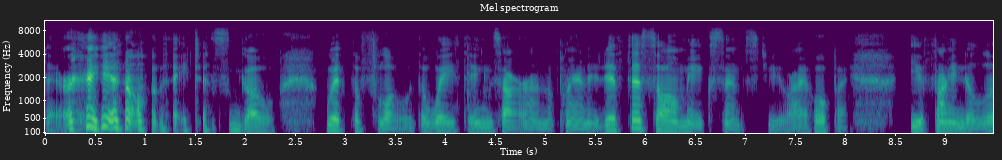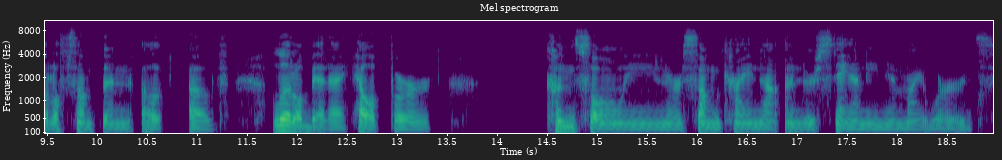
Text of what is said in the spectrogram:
there. you know, they just go with the flow, the way things are on the planet. If this all makes sense to you, I hope I, you find a little something of, of little bit of help or consoling or some kind of understanding in my words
